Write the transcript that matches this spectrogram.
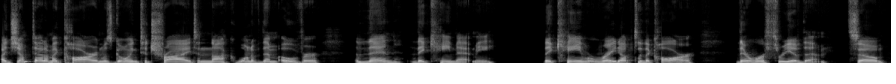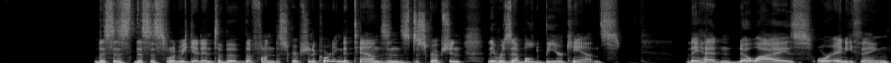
I jumped out of my car and was going to try to knock one of them over. Then they came at me. They came right up to the car. There were three of them. So this is this is when we get into the the fun description. According to Townsend's description, they resembled beer cans. They had no eyes or anything,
